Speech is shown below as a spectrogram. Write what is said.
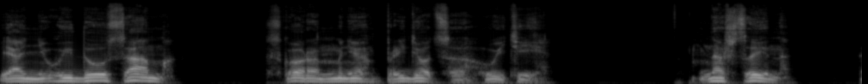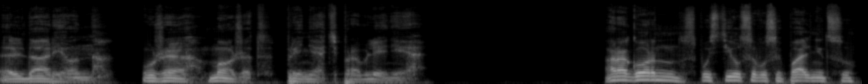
я не уйду сам, скоро мне придется уйти». Наш сын, Эльдарион, уже может принять правление. Арагорн спустился в усыпальницу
